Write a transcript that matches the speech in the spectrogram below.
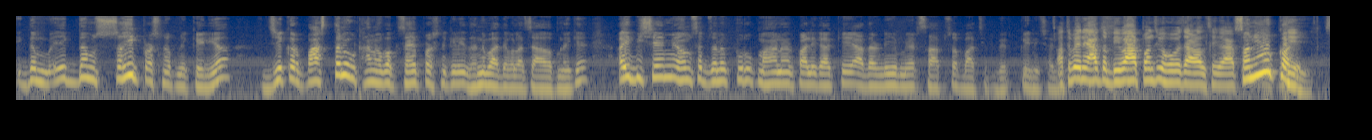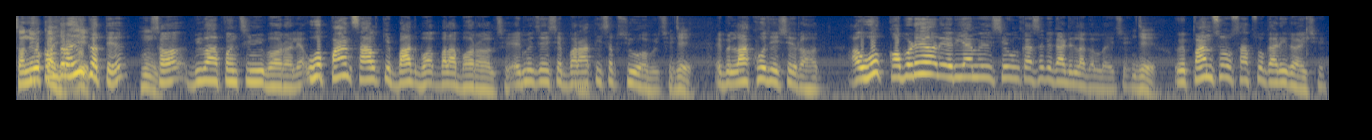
एकदम एकदम सही प्रश्न अपने कैलिए जेकर वास्तव में उठान होबाक चाही प्रश्न के लिए धन्यवाद देवला चाहब अपने के एहि विषय में हम सब जनकपुर उप महानगरपालिका के आदरणीय मेयर साहब से बातचीत भेल कैने छलियै। अतबे नहि आब तऽ विवाह पंचमी होबऽ जा रहल छै आब संयोग कही। संयोग कही, पंद्रही जी। गते सँ विवाह पंचमी भऽ रहल ओहो पाँच साल के बाद भ- वाला भऽ रहल छै। एहिमे जैसे बाराती सब सेहो अबै छै। जी। एहिमे लाखो जैसे रहत। आ ओहो कबड़े एरिया में जैसे हुनका सबके गाड़ी लगल रहै छै। सौ सात सौ गाड़ी रहै छै।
